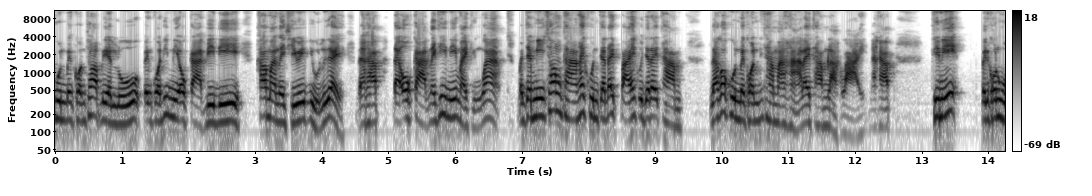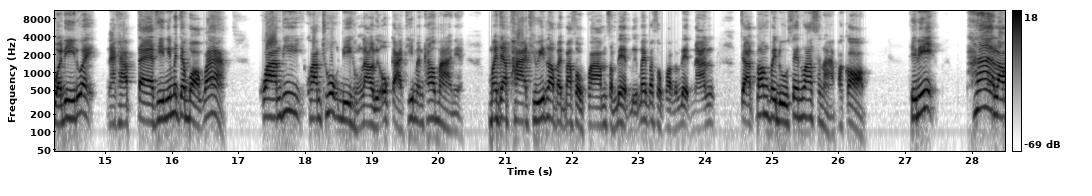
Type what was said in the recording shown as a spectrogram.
คุณเป็นคนชอบเรียนรู้ เป็นคนที่มีโอกาสดีๆ เข้ามาในชีวิตอยู่เรื่อยนะครับ แต่โอกาสในที่นี้หมายถึงว่า มันจะมีช่องทางให้คุณจะได้ไปให้คุณจะได้ทำ แล้วก็คุณเป็นคนที่ทำมาหารอะไรทำหลากหลายนะครับ ทีนี้เป็นคนหัวดีด้วยนะครับ แต่ทีนี้มันจะบอกว่า ความที่ความโชคดีของเราหรือโอกาสที่มันเข้ามาเนี่ย มันจะพาชีวิตเราไปประสบความสำเร็จหรือไม่ประสบความสำเร็จนั้น จะต้องไปดูเส้นวาสนาประกอบ ทีนี้ถ้าเรา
